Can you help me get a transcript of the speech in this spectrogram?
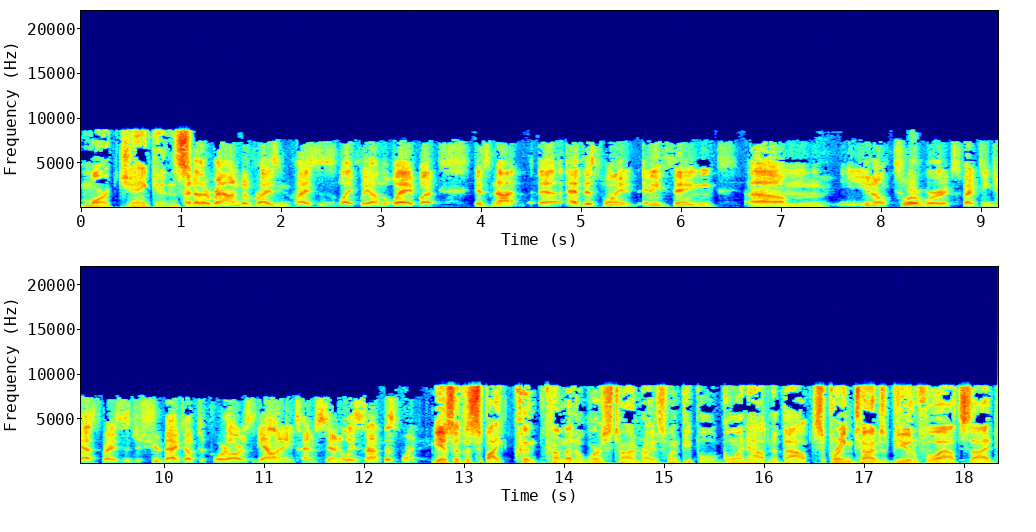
Mark Jenkins. Another round of rising prices is likely on the way, but it's not uh, at this point anything um, you know, to where we're expecting gas prices to shoot back up to four dollars a gallon anytime soon. At least not at this point. Yeah, so the spike couldn't come at a worse time, right? It's when people are going out and about. Springtime's beautiful outside.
